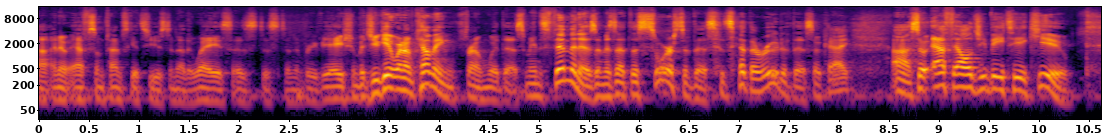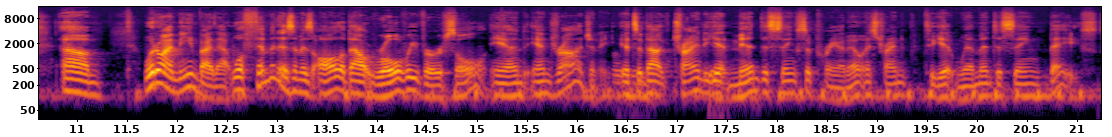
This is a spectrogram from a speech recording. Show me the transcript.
uh, I know F sometimes gets used in other ways as just an abbreviation, but you get where I'm coming from with this. I mean, feminism is at the source of this. It's at the root of this. Okay, uh, so FLGBTQ. Um, what do I mean by that? Well, feminism is all about role reversal and androgyny. Mm-hmm. It's about trying to get men to sing soprano and it's trying to get women to sing bass.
